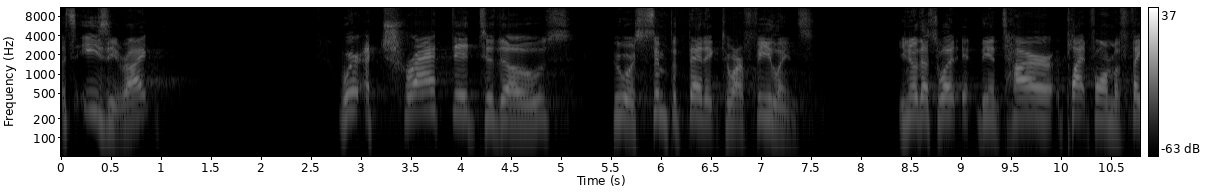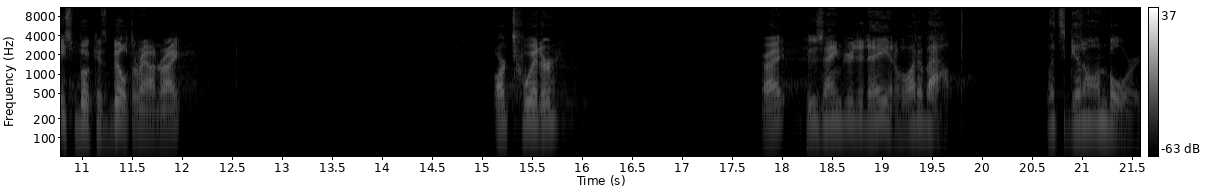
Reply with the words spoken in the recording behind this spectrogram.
It's easy, right? We're attracted to those who are sympathetic to our feelings. You know, that's what the entire platform of Facebook is built around, right? Or Twitter, right? Who's angry today and what about? Let's get on board.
